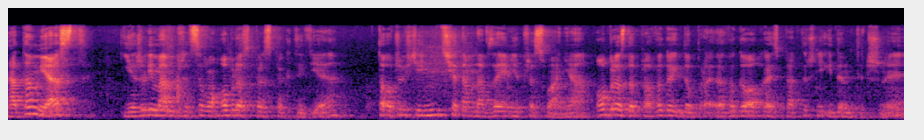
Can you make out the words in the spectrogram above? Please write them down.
Natomiast jeżeli mamy przed sobą obraz w perspektywie, to oczywiście nic się tam nawzajem nie przesłania. Obraz do prawego i do prawego oka jest praktycznie identyczny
